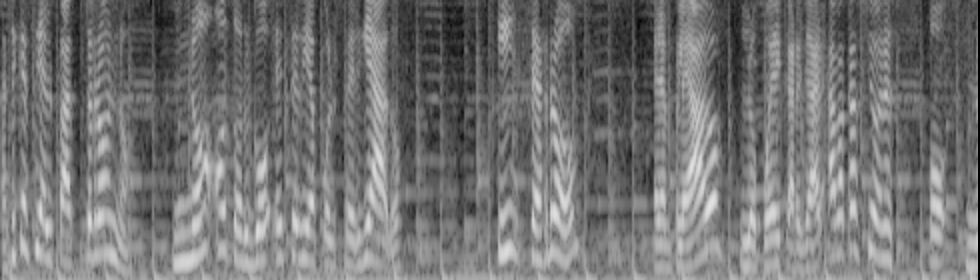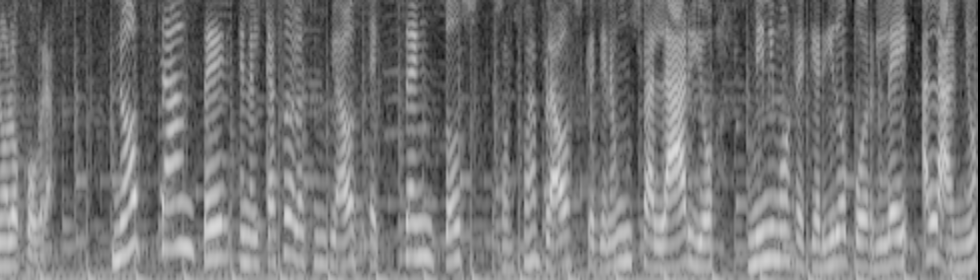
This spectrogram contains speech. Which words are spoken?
Así que si el patrono no otorgó ese día por feriado y cerró, el empleado lo puede cargar a vacaciones o no lo cobra. No obstante, en el caso de los empleados exentos, que son estos empleados que tienen un salario mínimo requerido por ley al año,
